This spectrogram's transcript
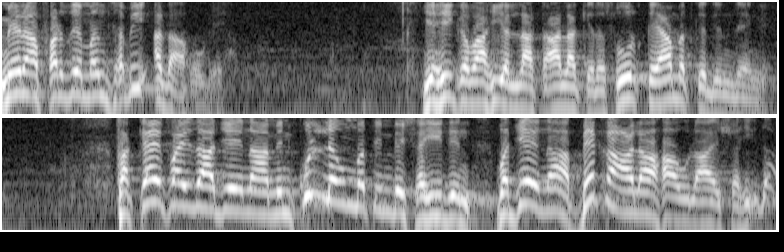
मेरा फ़र्ज़ मनसबी अदा हो गया। यही गवाही अल्लाह ताला के रसूल क्यामत के दिन देंगे। फ़कै फ़ैज़ा जे ना मिनकुल्ल उम्मत बे शहीदिन वजे ना बेका अला शहीदा।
